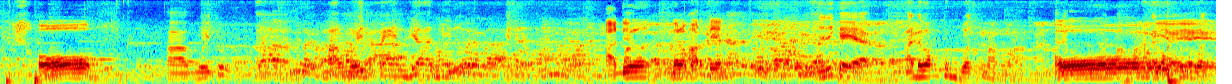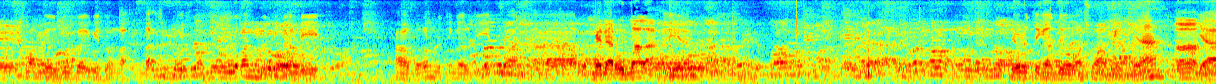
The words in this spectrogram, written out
Oh, uh, gue itu uh, emak gue itu pengen dia adil. Gini. Adil dalam artian? Jadi kayak ada waktu buat mama ada Oh, waktu buat ada iya, waktu iya, buat iya. suami juga gitu. Nggak nggak semua suami. Dulu kan udah tinggal di ah gue kan udah tinggal di uh, rumah beda rumah lah. iya. Dia udah tinggal di rumah suaminya. Ah. ya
